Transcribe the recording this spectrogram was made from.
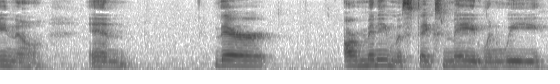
you know? And there are many mistakes made when we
